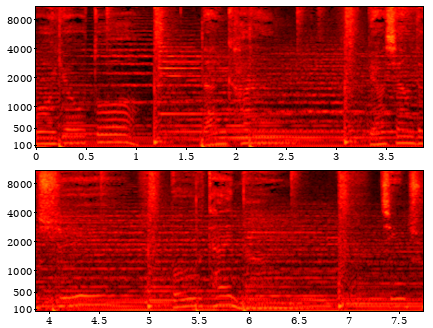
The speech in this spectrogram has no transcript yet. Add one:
我有多难堪，表象的事不太能精准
